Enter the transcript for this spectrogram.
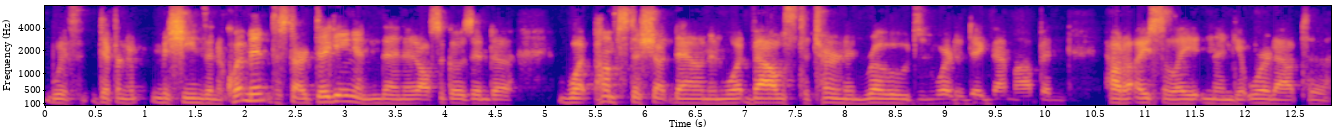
with different machines and equipment to start digging. And then it also goes into what pumps to shut down and what valves to turn in roads and where to dig them up. And how to isolate and then get word out to,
